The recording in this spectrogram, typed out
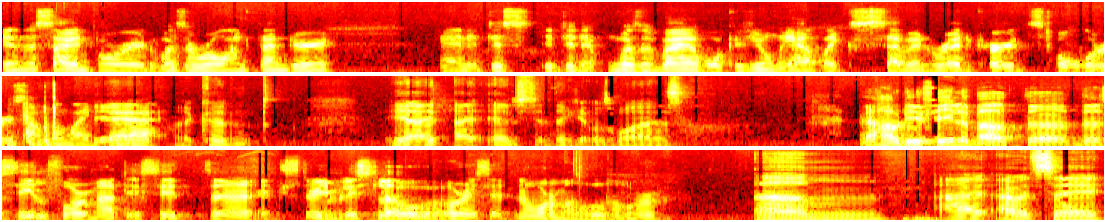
in the sideboard was a Rolling Thunder, and it just it didn't wasn't viable because you only had like seven red cards total or something like yeah, that. I couldn't. Yeah, I, I, I just didn't think it was wise. Uh, How do you feel about the the seal format? Is it uh, extremely slow or is it normal or? Um, I I would say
